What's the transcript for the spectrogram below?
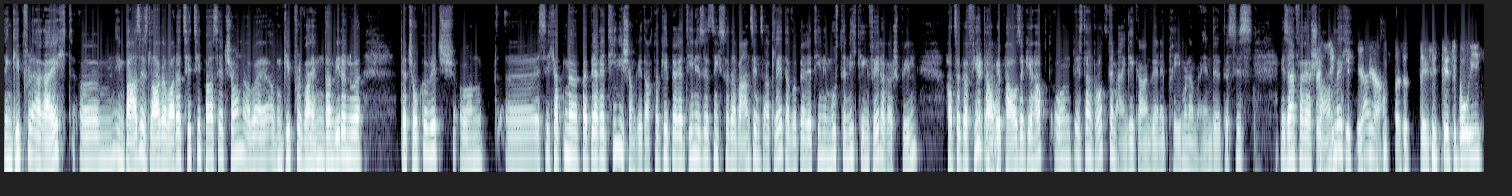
den Gipfel erreicht. Ähm, Im Basislager war der Tsitsipas jetzt schon, aber auf dem Gipfel war eben dann wieder nur der Djokovic und äh, ich habe mir bei Berrettini schon gedacht, okay, Berrettini ist jetzt nicht so der Wahnsinnsathlet, aber Berrettini musste nicht gegen Federer spielen, hat sogar vier ja, Tage Pause gehabt und ist dann trotzdem eingegangen wie eine Primel am Ende. Das ist, ist einfach erstaunlich. Ist, ja, ja, also das ist das, wo, ich,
